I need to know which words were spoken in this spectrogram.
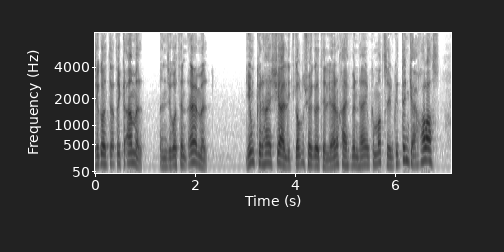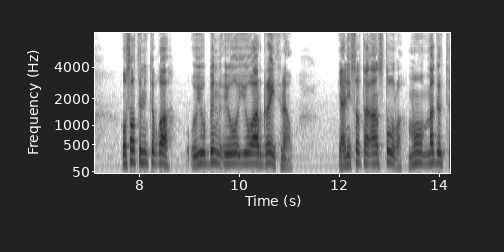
قلت تعطيك إن زي قلت اعمل. يمكن هاي الأشياء اللي قبل شوي قلت لي أنا خايف منها يمكن ما تصير يمكن تنجح خلاص وصلت اللي تبغاه when you you you are great now يعني صرت الآن أسطورة. مو ما قلت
